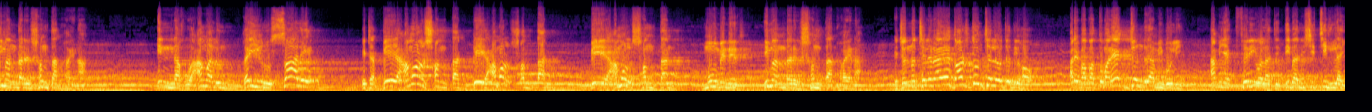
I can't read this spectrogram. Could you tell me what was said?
ইমানদারের সন্তান হয় না। ইন্নাহু আমালুন গায়রু সালেহ। এটা বেআমল সন্তান বেআমল সন্তান বেআমল সন্তান মুমিনের ইমানদারের সন্তান হয় না। এজন্য ছেলেরা, এ দশজন ছেলেও যদি হও, আরে বাবা, তোমার একজন রে আমি বলি, আমি এক ফেরিওয়ালা যে দিবানিশি চিল্লাই।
